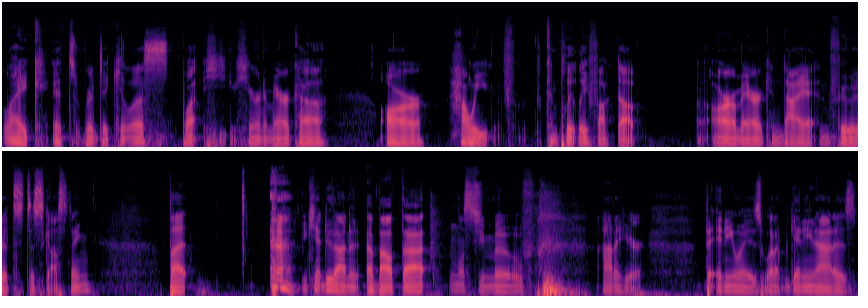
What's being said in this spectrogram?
Like it's ridiculous what he, here in America are how we f- completely fucked up our American diet and food. It's disgusting. But you can't do that uh, about that unless you move out of here. But anyways, what I'm getting at is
